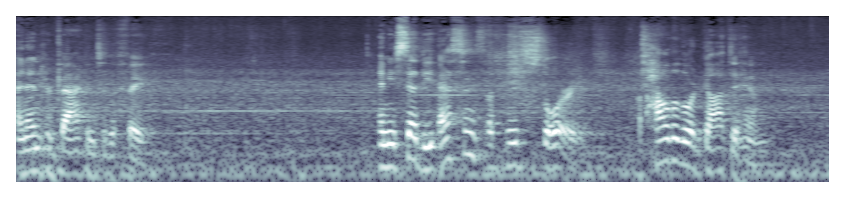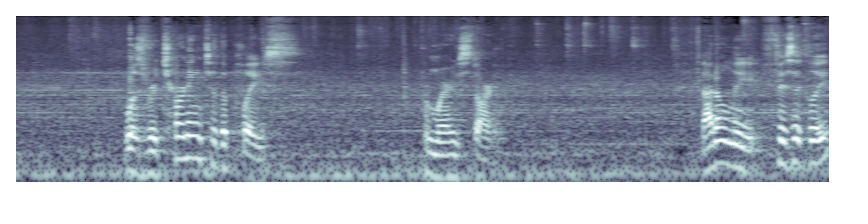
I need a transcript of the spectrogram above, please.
and entered back into the faith. And he said the essence of his story, of how the Lord got to him, was returning to the place from where he started. Not only physically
